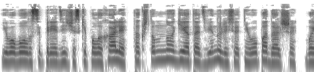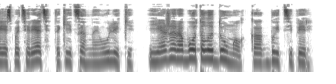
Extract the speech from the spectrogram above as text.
Его волосы периодически полыхали, так что многие отодвинулись от него подальше, боясь потерять такие ценные улики. Я же работал и думал, как быть теперь.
